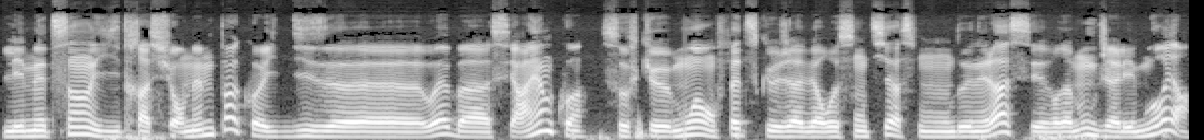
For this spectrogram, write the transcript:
les médecins ils te rassurent même pas quoi. Ils te disent euh, ouais bah c'est rien quoi. Sauf que moi en fait ce que j'avais ressenti à ce moment donné là c'est vraiment que j'allais mourir.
